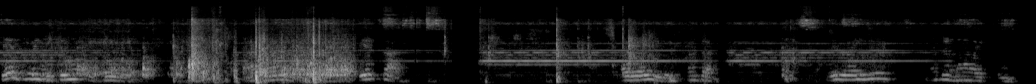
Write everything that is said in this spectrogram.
டேஸ்ட் இருக்கா? அது வைக்கணும் இது வை நான் வைக்கணும்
